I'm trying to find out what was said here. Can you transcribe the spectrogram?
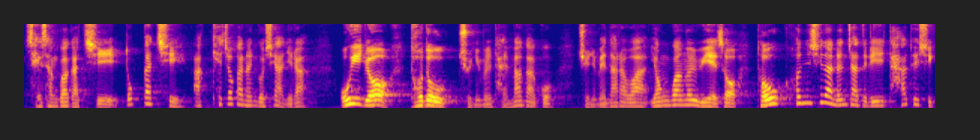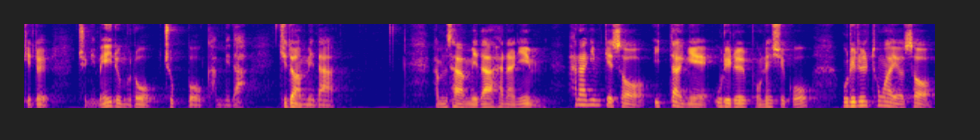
세상과 같이 똑같이 악해져 가는 것이 아니라 오히려 더더욱 주님을 닮아가고 주님의 나라와 영광을 위해서 더욱 헌신하는 자들이 다 되시기를 주님의 이름으로 축복합니다. 기도합니다. 감사합니다. 하나님. 하나님께서 이 땅에 우리를 보내시고 우리를 통하여서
